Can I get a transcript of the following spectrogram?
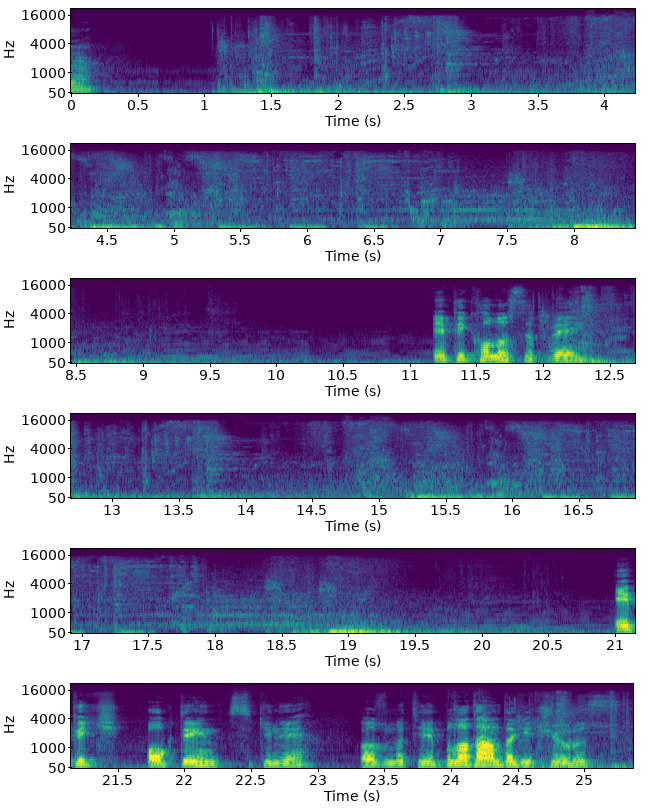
Epic Holo Spray. Epic Octane skin'i. Kozmetiği. Bloodhound'a geçiyoruz.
